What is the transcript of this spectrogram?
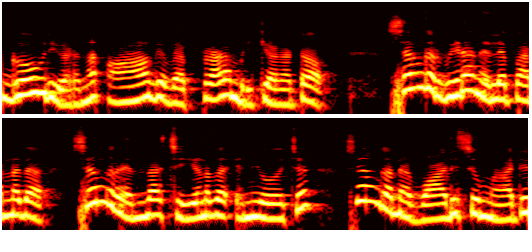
ഗൗരി കിടന്ന് ആകെ വെപ്രാളം പിടിക്കുകയാണ് കേട്ടോ. ശങ്കർ വിടാനല്ലേ പറഞ്ഞത്? ശങ്കർ എന്താ ചെയ്യണത് എന്ന് ചോദിച്ച് ശങ്കറിനെ വാടിച്ചു മാറ്റി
